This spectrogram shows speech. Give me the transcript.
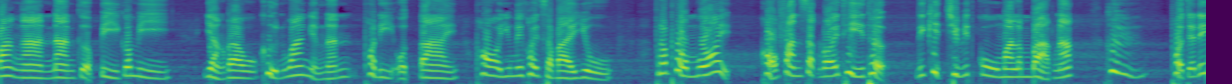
ว่างงานนานเกือบปีก็มีอย่างเราขืนว่างอย่างนั้น พอดีอดตาย พ่อยังไม่ค่อยสบายอยู่ พระพรหมว้ยขอฟันสักร้อยทีเถอะลิขิตชีวิตกูมาลำบากนักฮึมพอจะได้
